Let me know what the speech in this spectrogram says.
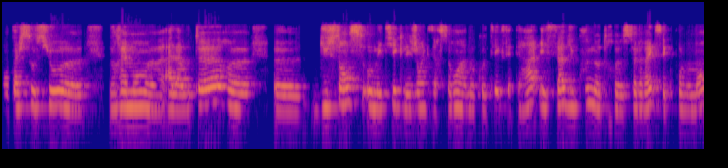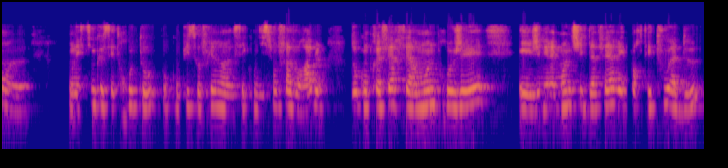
avantages sociaux vraiment à la hauteur, du sens au métier que les gens exerceront à nos côtés, etc. Et ça, du coup, notre seule règle, c'est que pour le moment, on estime que c'est trop tôt pour qu'on puisse offrir euh, ces conditions favorables. Donc, on préfère faire moins de projets et générer moins de chiffre d'affaires et porter tout à deux.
